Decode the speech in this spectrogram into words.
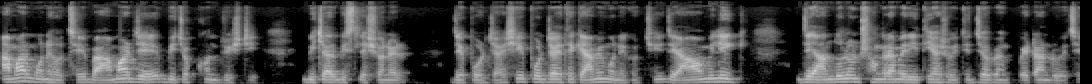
আমার মনে হচ্ছে বা আমার যে বিচক্ষণ দৃষ্টি বিচার বিশ্লেষণের যে পর্যায়, সেই পর্যায় থেকে আমি মনে করছি যে আওয়ামী লীগ যে আন্দোলন সংগ্রামের ইতিহাস, ঐতিহ্য এবং প্যাটার্ন রয়েছে,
